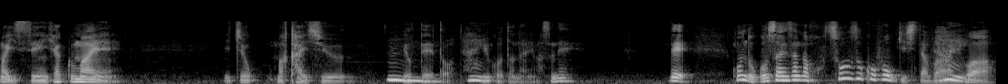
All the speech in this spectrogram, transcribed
まあ、1100万円、一応、まあ、回収予定とい。うことになりますね。うんはい、で、今度5歳さんが相続放棄した場合は、はい。も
